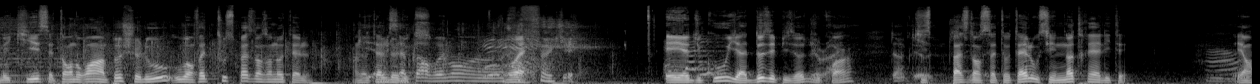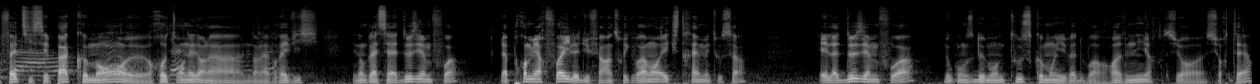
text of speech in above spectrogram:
mais qui est cet endroit un peu chelou où en fait tout se passe dans un hôtel, un hôtel Ah, de ça luxe. part vraiment. euh, Ouais. ok. Et euh, du coup, il y a deux épisodes, je crois, qui se passent dans cet hôtel où c'est une autre réalité. Et en fait, il sait pas comment euh, retourner dans la, dans la vraie vie. Et donc là, c'est la deuxième fois. La première fois, il a dû faire un truc vraiment extrême et tout ça. Et la deuxième fois, donc on se demande tous comment il va devoir revenir sur, euh, sur Terre,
